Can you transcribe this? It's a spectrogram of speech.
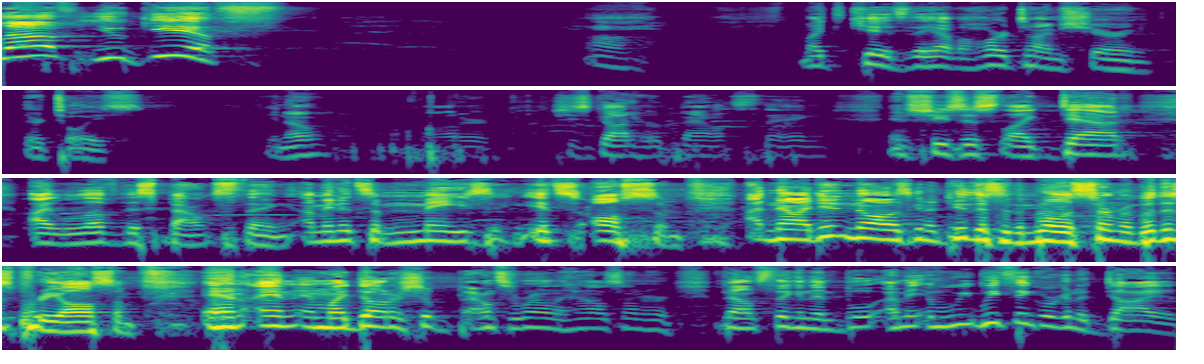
love, you give. Ah, my kids, they have a hard time sharing their toys you know? Daughter, she's got her bounce thing, and she's just like, Dad, I love this bounce thing. I mean, it's amazing. It's awesome. Now, I didn't know I was going to do this in the middle of the sermon, but this is pretty awesome. And, and, and my daughter, she'll bounce around the house on her bounce thing, and then, I mean, we, we think we're going to die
